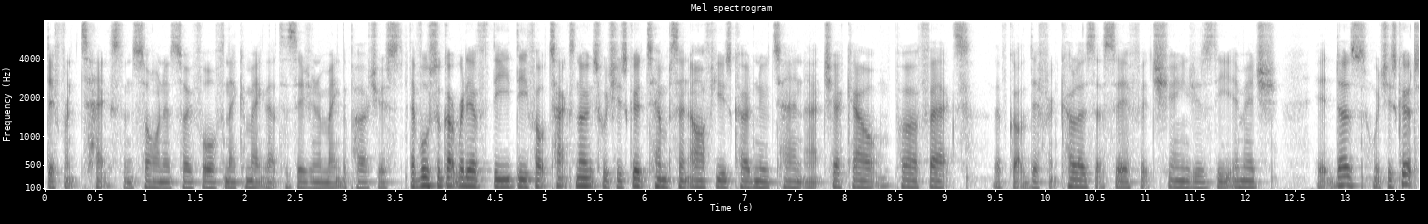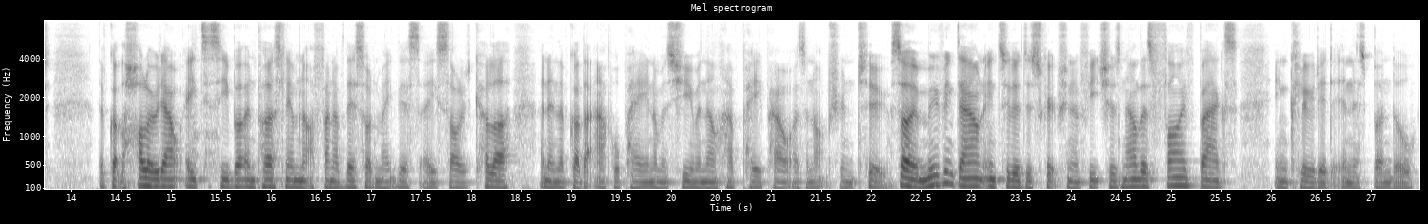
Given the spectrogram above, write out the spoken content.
different text and so on and so forth. And they can make that decision and make the purchase. They've also got rid of the default tax notes, which is good. 10% off, use code NEW10 at checkout. Perfect. They've got different colors. Let's see if it changes the image. It does, which is good. They've got the hollowed out ATC button. Personally, I'm not a fan of this. I'd make this a solid color. And then they've got the Apple Pay, and I'm assuming they'll have PayPal as an option too. So moving down into the description and features. Now there's five bags included in this bundle,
